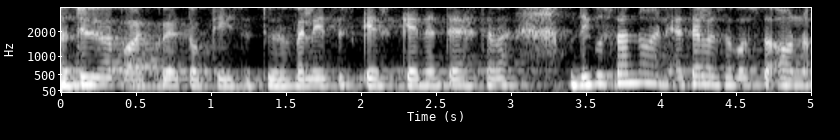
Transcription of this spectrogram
No työpaikkoja toki se työvälitys keskeinen tehtävä. Mutta niin kuin sanoin, Etelä-Savossa on,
